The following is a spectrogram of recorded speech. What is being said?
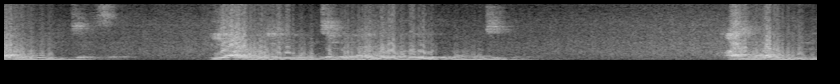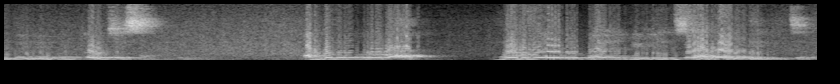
యాభై వేలు ఇచ్చారు సార్. ఈ యాభై వేలు ఉంచడం హైదరాబాద్ వెళ్తున్నామని చెప్పాను. ఆ యాభై వేలతో నేను వర్కౌట్ చేశానండి. అందులో కూడా మూడు వేల రూపాయలు మిగిలించి అడ్డం తెప్పించారు.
